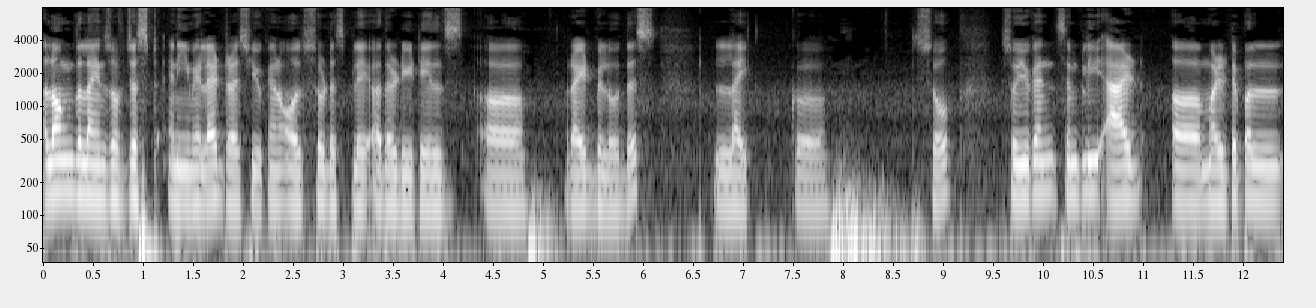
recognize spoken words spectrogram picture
along the lines of just an email address you can also display other details uh, right below this. Like uh, so. So you can simply add uh, multiple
